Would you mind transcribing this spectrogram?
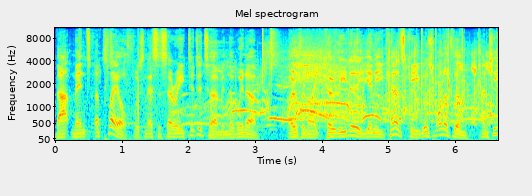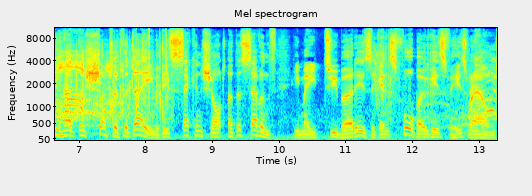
That meant a playoff was necessary to determine the winner. Overnight co-leader Janne Kaske was one of them, and he had the shot of the day with his second shot at the seventh. He made two birdies against four bogeys for his round,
